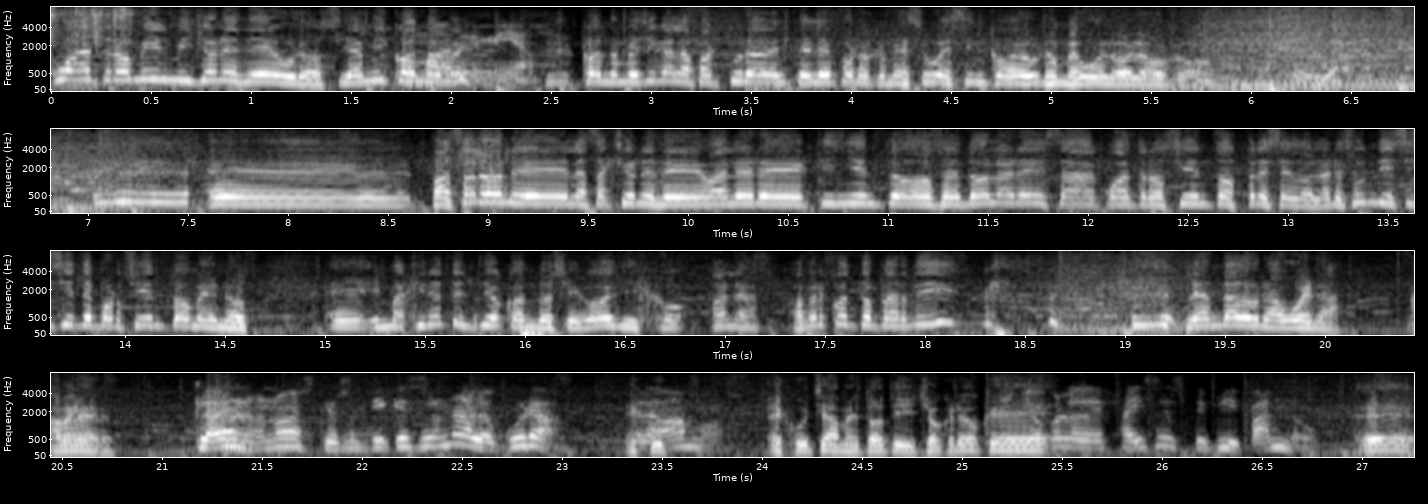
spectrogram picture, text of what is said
4 mil millones de euros. Y a mí cuando Madre me, mía. cuando me llega la factura del teléfono que me sube 5 euros me vuelvo loco. Eh, pasaron eh, las acciones de valer eh, 500 dólares a 413 dólares, un 17% menos. Eh, Imagínate el tío cuando llegó y dijo, hola, a ver cuánto perdí. Le han dado una buena. A ver, Claro, no, no, es que eso tiene que ser una locura. Pero escu- vamos, escúchame, Toti, yo creo que yo con lo de Pfizer estoy flipando. Eh,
